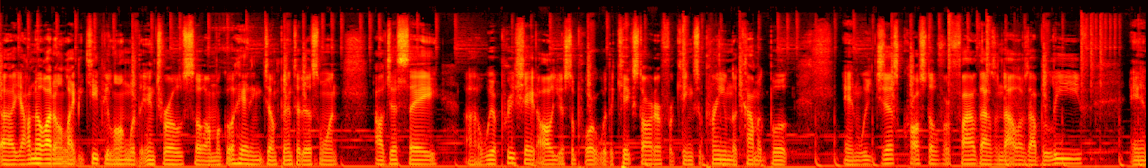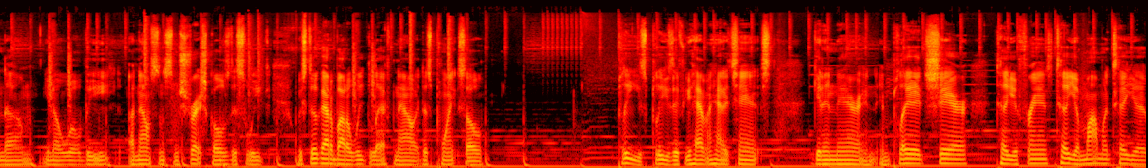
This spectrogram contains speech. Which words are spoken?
Uh, y'all know I don't like to keep you long with the intros, so I'm gonna go ahead and jump into this one. I'll just say uh, we appreciate all your support with the Kickstarter for King Supreme, the comic book, and we just crossed over five thousand dollars, I believe. And um, you know we'll be announcing some stretch goals this week. We still got about a week left now at this point, so please, please, if you haven't had a chance, get in there and, and pledge, share, tell your friends, tell your mama, tell your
